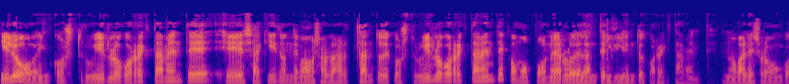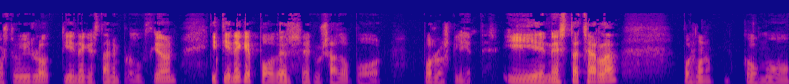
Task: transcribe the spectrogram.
Y luego, en construirlo correctamente, es aquí donde vamos a hablar tanto de construirlo correctamente como ponerlo delante del cliente correctamente. No vale solo con construirlo, tiene que estar en producción y tiene que poder ser usado por, por los clientes. Y en esta charla, pues bueno, como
